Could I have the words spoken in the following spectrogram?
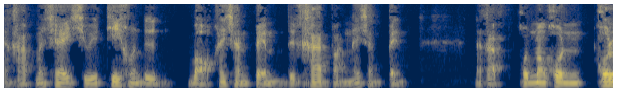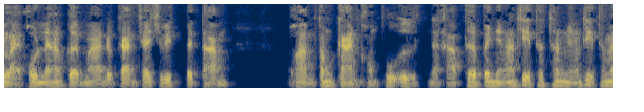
นะครับ ไม่ใช่ชีวิตที่คนอื่นบอกให้ฉันเป็น หรือคาดหวังให้ฉันเป็นนะครับ คนบางคนคนหลายคนนะครับ เกิดมาโดยการใช้ชีวิตไปตาม ความต้องการของผู้อื่นนะครับ เธอเป็นอย่างนั้นสิเธอทำอย่างนั้นสิทำไม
